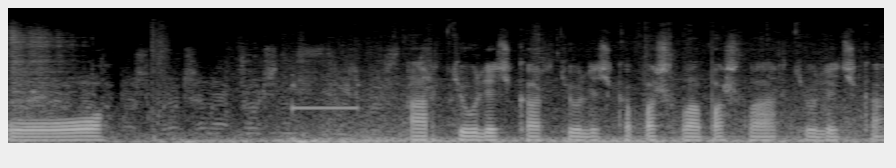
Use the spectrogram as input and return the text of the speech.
О, Пошкоджена точність служби Артюлечка, Артюлечка, пошла, пошла, Артюлечка.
